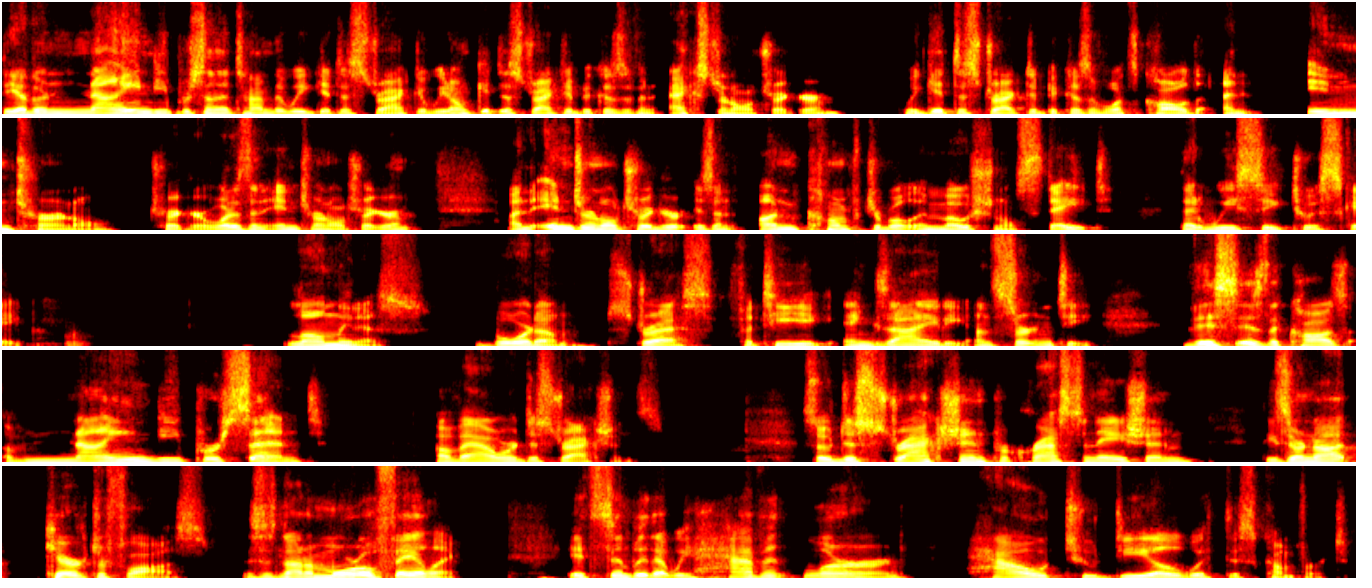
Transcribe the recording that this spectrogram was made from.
The other 90% of the time that we get distracted, we don't get distracted because of an external trigger. We get distracted because of what's called an internal trigger. What is an internal trigger? An internal trigger is an uncomfortable emotional state that we seek to escape. Loneliness, boredom, stress, fatigue, anxiety, uncertainty. This is the cause of 90% of our distractions. So, distraction, procrastination, these are not character flaws. This is not a moral failing. It's simply that we haven't learned how to deal with discomfort.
